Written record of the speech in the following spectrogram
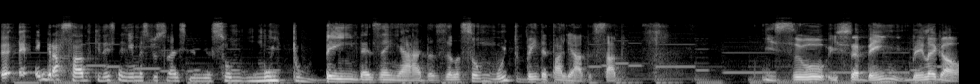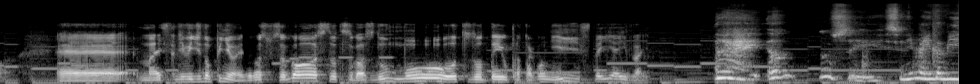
é, é, é, engraçado que nesse anime as personagens femininas são muito bem desenhadas, elas são muito bem detalhadas, sabe? Isso, isso é bem, bem legal. É, mas tá dividindo opiniões. Algumas pessoas gostam, outros gostam do humor, outros odeiam o protagonista, e aí vai. Ai, eu não sei. Esse anime ainda me,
